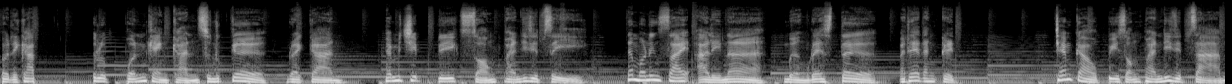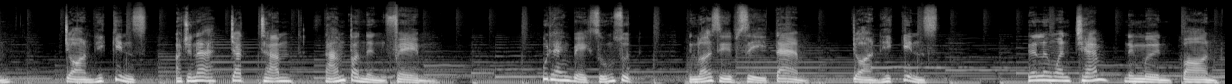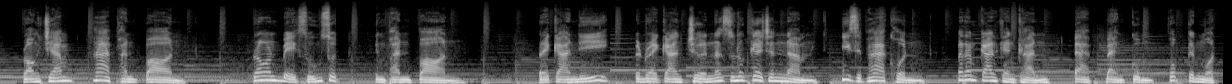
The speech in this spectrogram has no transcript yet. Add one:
สวัสดีครับ สรุปผลแข่งขันสนุกเกอร์ รายการ Championship League 2024ณมอร์นิ่งไซด์อารีนาเมืองเรสเตอร์ ประเทศอังกฤษ แชมป์เก่าปี 2023 จอห์นฮิกกินส์เอาชนะจัดแชม3ต่อ1เฟรม ผู้แทงเบรกสูงสุด 144 แต้ม จอห์นฮิกกินส์เงินรางวัลแชมป์10,000 ปอนด์รองแชมป์5,000 ปอนด์รางวัลเบรกสูงสุด 1,000 ปอนด์ รายการนี้เป็นรายการเชิญนักสนุกเกอร์ชั้นนำ 25 คนมาทำการแข่งขันแบบแบ่งกลุ่มพบกันหมด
